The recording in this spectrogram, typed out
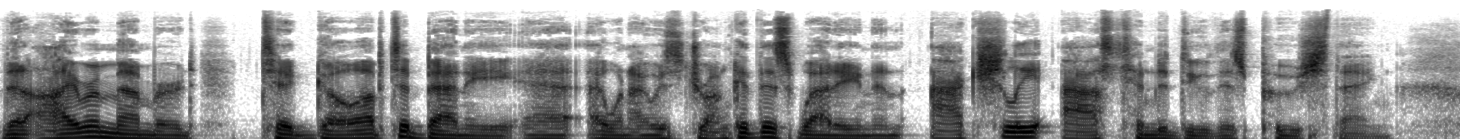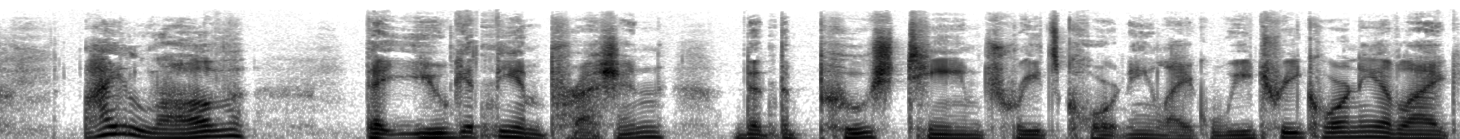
that I remembered to go up to Benny when I was drunk at this wedding and actually asked him to do this poosh thing. I love that you get the impression that the poosh team treats Kourtney like we treat Kourtney of like,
